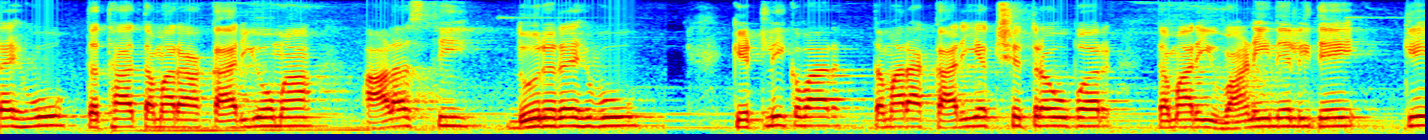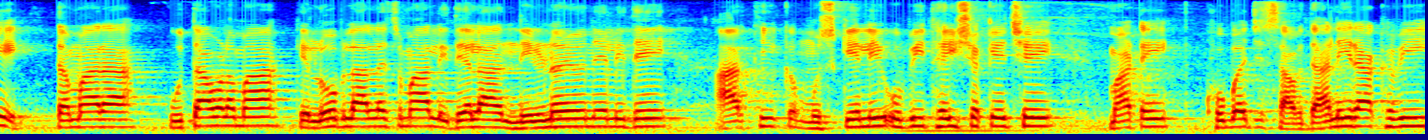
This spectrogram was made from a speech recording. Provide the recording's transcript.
રહેવું તથા તમારા કાર્યોમાં આળસથી દૂર રહેવું. કેટલીક વાર તમારા કાર્યક્ષેત્ર ઉપર તમારી વાણીને લીધે કે તમારા ઉતાવળમાં કે લોભ લાલચમાં લીધેલા નિર્ણયોને લીધે આર્થિક મુશ્કેલી ઊભી થઈ શકે છે. માટે ખૂબ જ સાવધાની રાખવી.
